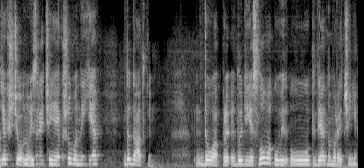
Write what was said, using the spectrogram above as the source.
якщо, ну, із речення, якщо вони є додатком до, до дієслова у, у підрядному реченні.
